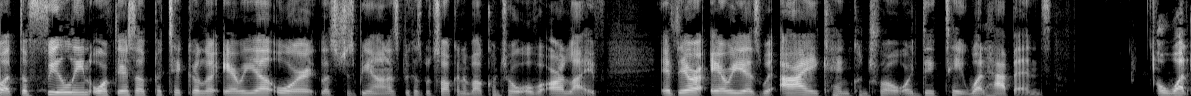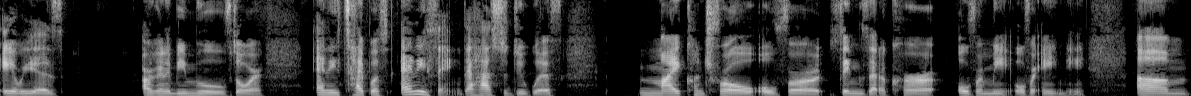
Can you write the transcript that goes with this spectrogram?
but the feeling or if there's a particular area or let's just be honest because we're talking about control over our life, if there are areas where I can control or dictate what happens or what areas are going to be moved or any type of anything that has to do with my control over things that occur over me, over Amy. Um,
